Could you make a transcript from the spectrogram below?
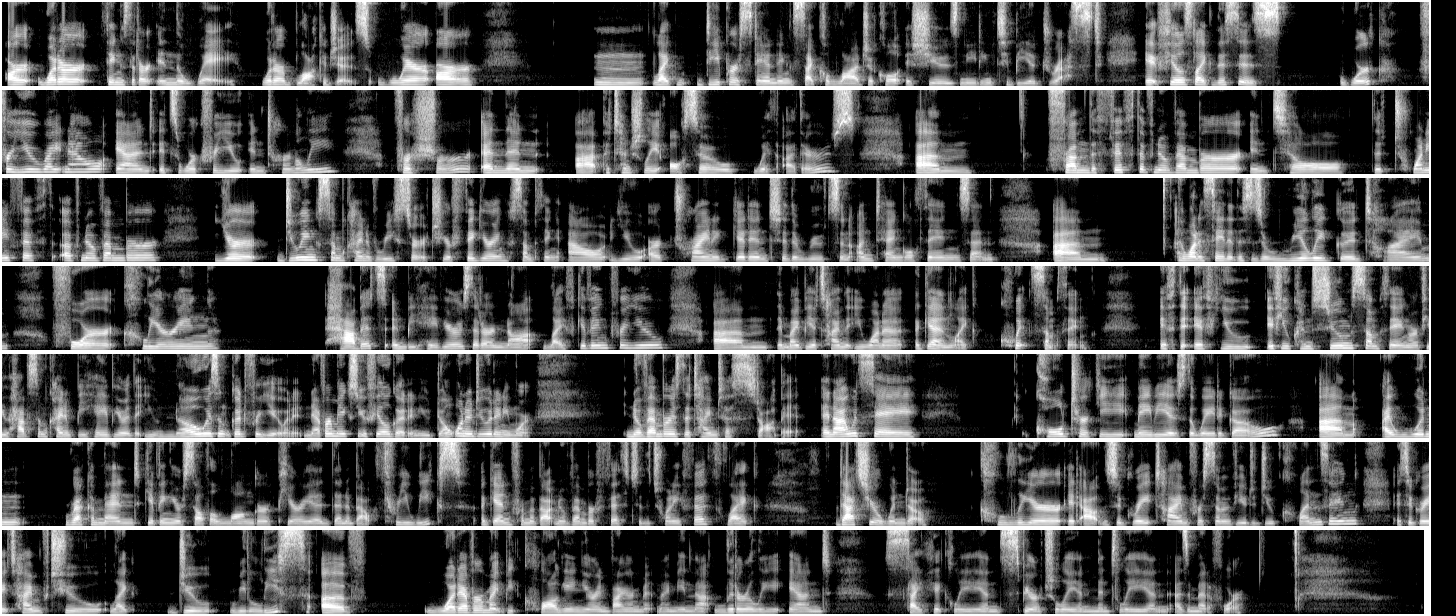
are what are things that are in the way? What are blockages? Where are mm, like deeper standing psychological issues needing to be addressed? It feels like this is work for you right now, and it's work for you internally for sure, and then uh, potentially also with others. Um, from the 5th of November until the 25th of November, you're doing some kind of research, you're figuring something out, you are trying to get into the roots and untangle things. And um, I want to say that this is a really good time for clearing habits and behaviors that are not life giving for you. Um, it might be a time that you want to, again, like quit something. If the, if you if you consume something or if you have some kind of behavior that you know isn't good for you and it never makes you feel good and you don't want to do it anymore november is the time to stop it. And i would say cold turkey maybe is the way to go. Um, i wouldn't recommend giving yourself a longer period than about three weeks again from about november 5th to the 25th like that's your window clear it out. This is a great time for some of you to do cleansing. It's a great time to like do release of whatever might be clogging your environment. And I mean that literally and psychically and spiritually and mentally and as a metaphor.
